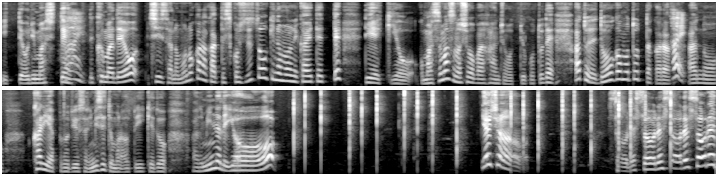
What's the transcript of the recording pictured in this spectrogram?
行っておりまして、はい。で熊手を小さなものから買って少しずつ大きなものに変えてって利益をますますの商売繁盛っていうことで後で動画も撮ったから、はい。あのカリアプロデューサーに見せてもらうといいけどあのみんなでよーよいしょ。それそれそれそれ。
